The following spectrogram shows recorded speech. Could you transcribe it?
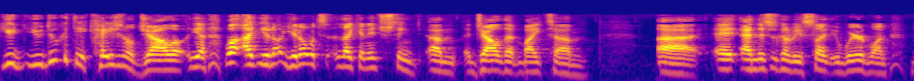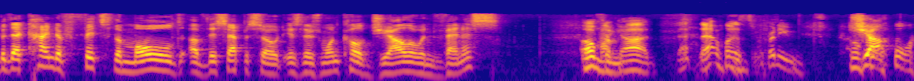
you you do get the occasional giallo. Yeah, well, I, you know you know what's like an interesting um, giallo that might. Um, uh, and, this is going to be a slightly weird one, but that kind of fits the mold of this episode. Is there's one called Giallo in Venice. Oh, my From- God. That, that was pretty. Gia- Wow.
